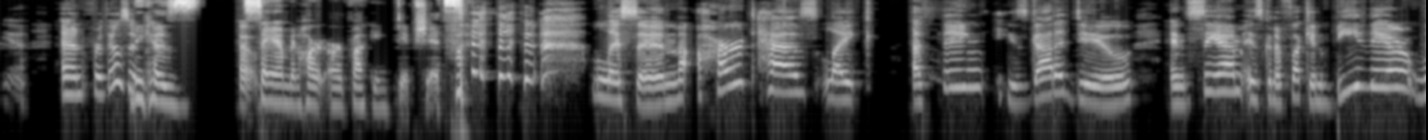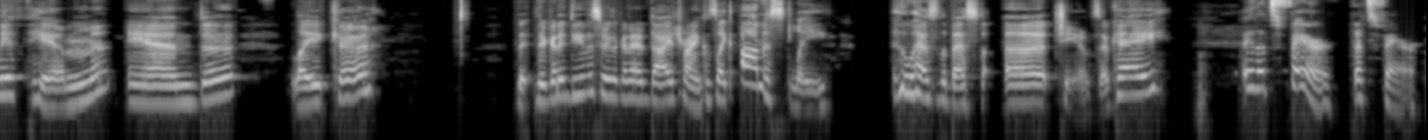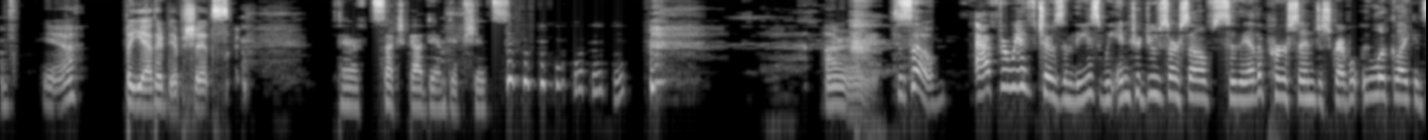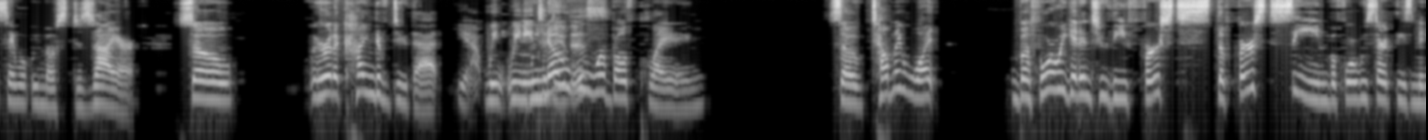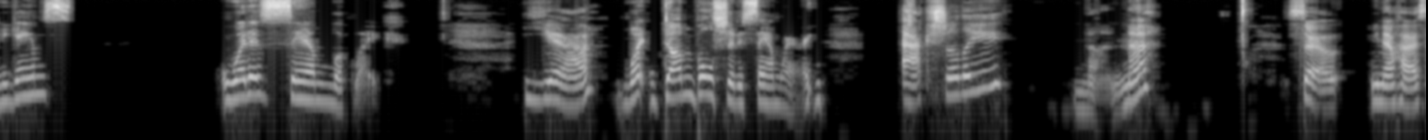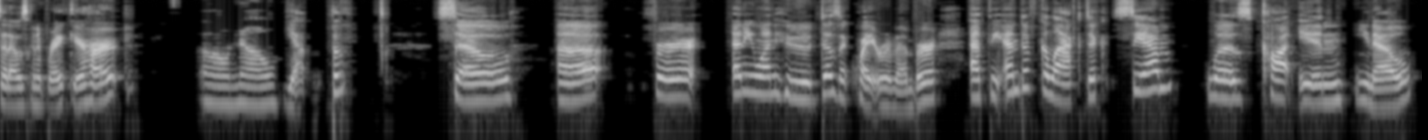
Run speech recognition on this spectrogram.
Yeah. And for those of because Oh. Sam and Hart are fucking dipshits. Listen, Hart has like a thing he's gotta do, and Sam is gonna fucking be there with him, and uh, like, uh, they're gonna do this or they're gonna die trying. Cause like, honestly, who has the best uh chance? Okay, hey, that's fair. That's fair. yeah, but yeah, they're dipshits. They're such goddamn dipshits. All right. So, after we have chosen these, we introduce ourselves to the other person, describe what we look like, and say what we most desire. So, we're gonna kind of do that. Yeah, we we need we to know do this. who we're both playing. So, tell me what, before we get into the first, the first scene before we start these mini games, what does Sam look like? yeah, What dumb bullshit is Sam wearing? Actually, none. So, you know how I said I was going to break your heart? Oh no. Yep. So, uh, for anyone who doesn't quite remember, at the end of Galactic, Sam was caught in, you know,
